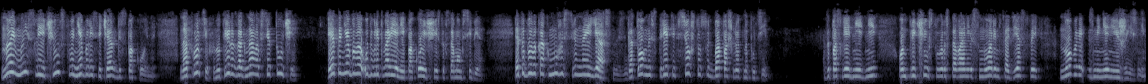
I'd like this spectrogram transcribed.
Но и мысли, и чувства не были сейчас беспокойны. Напротив, внутри разогнало все тучи. Это не было удовлетворение, покоящееся в самом себе. Это было как мужественная ясность, готовность встретить все, что судьба пошлет на пути. За последние дни он предчувствовал расставание с морем, с Одессой, новое изменение жизни.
